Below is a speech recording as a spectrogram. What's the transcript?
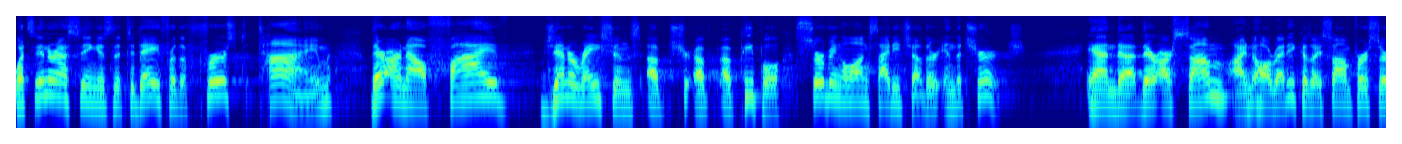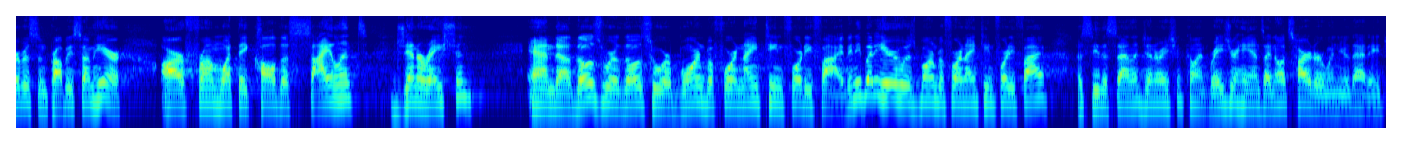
What's interesting is that today, for the first time, there are now five generations of, of, of people serving alongside each other in the church. And uh, there are some, I know already because I saw them first service, and probably some here, are from what they call the silent generation. And uh, those were those who were born before 1945. Anybody here who was born before 1945? Let's see the silent generation. Come on, raise your hands. I know it's harder when you're that age.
